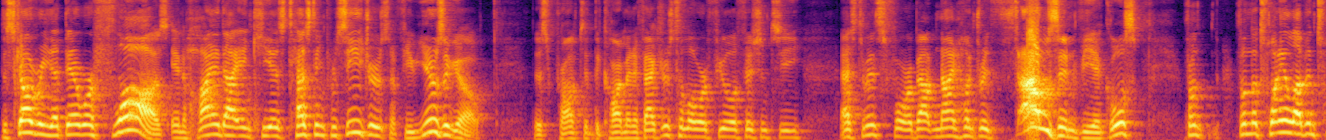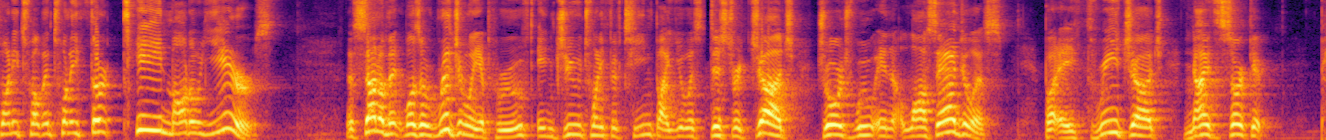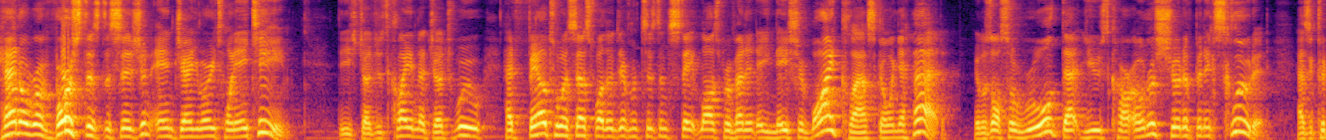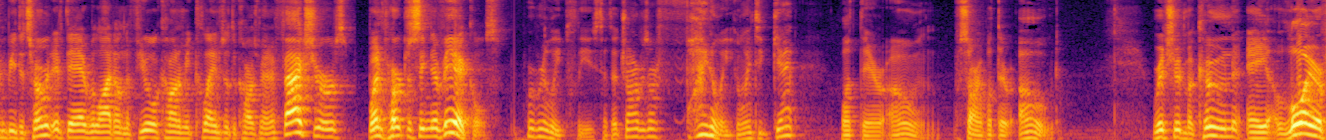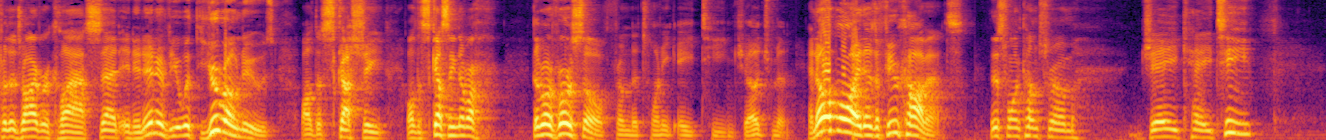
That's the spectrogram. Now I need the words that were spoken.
discovery that there were flaws in Hyundai and Kia's testing procedures a few years ago. This prompted the car manufacturers to lower fuel efficiency estimates for about 900,000 vehicles from, from the 2011, 2012, and 2013 model years. The settlement was originally approved in June 2015 by U.S. District Judge George Wu in Los Angeles, but a three judge Ninth Circuit panel reversed this decision in January 2018. These judges claimed that Judge Wu had failed to assess whether differences in state laws prevented a nationwide class going ahead. It was also ruled that used car owners should have been excluded, as it couldn't be determined if they had relied on the fuel economy claims of the car's manufacturers when purchasing their vehicles. We're really pleased that the drivers are finally going to get what they're owned. Sorry, what they're owed. Richard McCune, a lawyer for the driver class, said in an interview with Euronews while discussing while discussing the, re- the reversal from the 2018 judgment. And oh boy, there's a few comments. This one comes from JKT.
